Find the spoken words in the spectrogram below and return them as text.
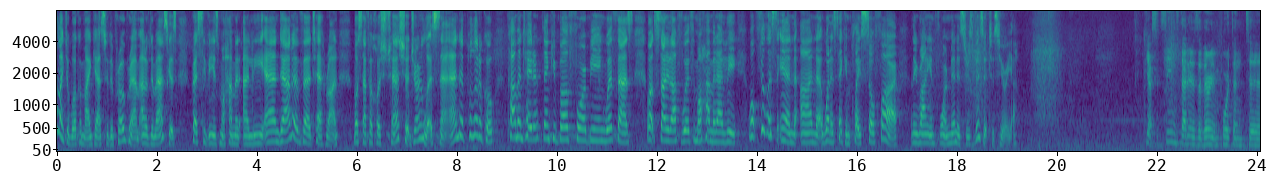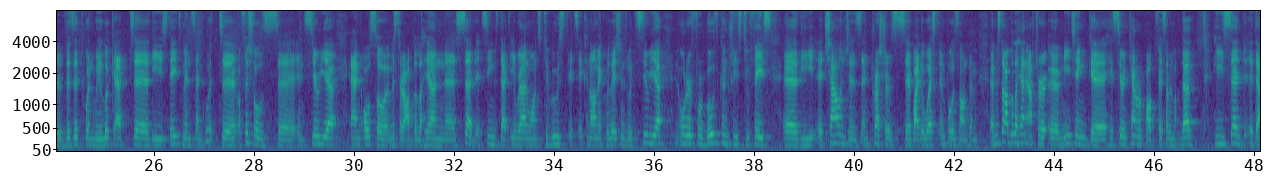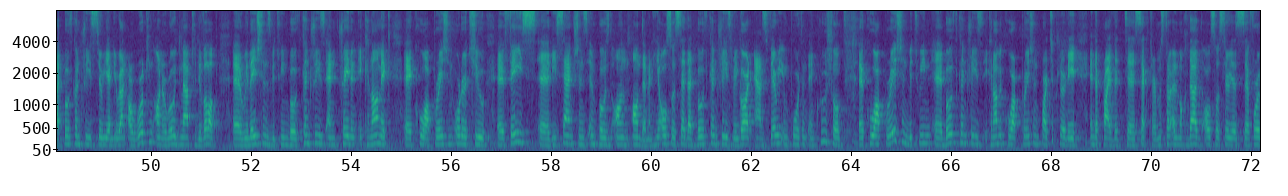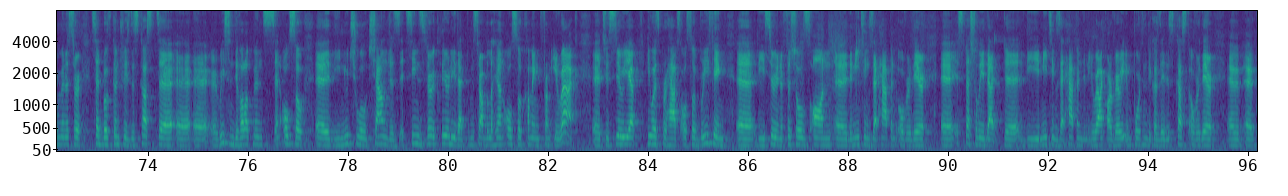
I'd like to welcome my guests to the program. Out of Damascus, Press TV's Mohammed Ali, and out of uh, Tehran, Mostafa Khoshcheshm, journalist and a political commentator. Thank you both for being with us. Well, started off with Mohammed Ali. Well, fill us in on what has taken place so far in the Iranian foreign minister's visit to Syria. Yes, it seems that it is a very important uh, visit when we look at uh, the statements and what uh, officials uh, in Syria and also Mr. Abdullahian uh, said. It seems that Iran wants to boost its economic relations with Syria in order for both countries to face uh, the challenges and pressures by the West imposed on them. Mr. Abdullahian, after meeting his Syrian counterpart Faisal al-Maqdad, he said that both countries, Syria and Iran, are working on a roadmap to develop uh, relations between both countries and trade and economic uh, cooperation in order to uh, face uh, the sanctions imposed on, on them. And he also said that both countries regard as very important and crucial uh, cooperation between both countries, economic cooperation, particularly in the private sector. Mr. Al-Muqdad, also Syria's foreign minister, said both countries discussed recent developments and also the mutual challenges. It seems very clearly that Mr. Abdullahian also coming from Iraq uh, to Syria. He was perhaps also briefing uh, the Syrian officials on uh, the meetings that happened over there, especially that the meetings that happened in Iraq are very important because they discussed over there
